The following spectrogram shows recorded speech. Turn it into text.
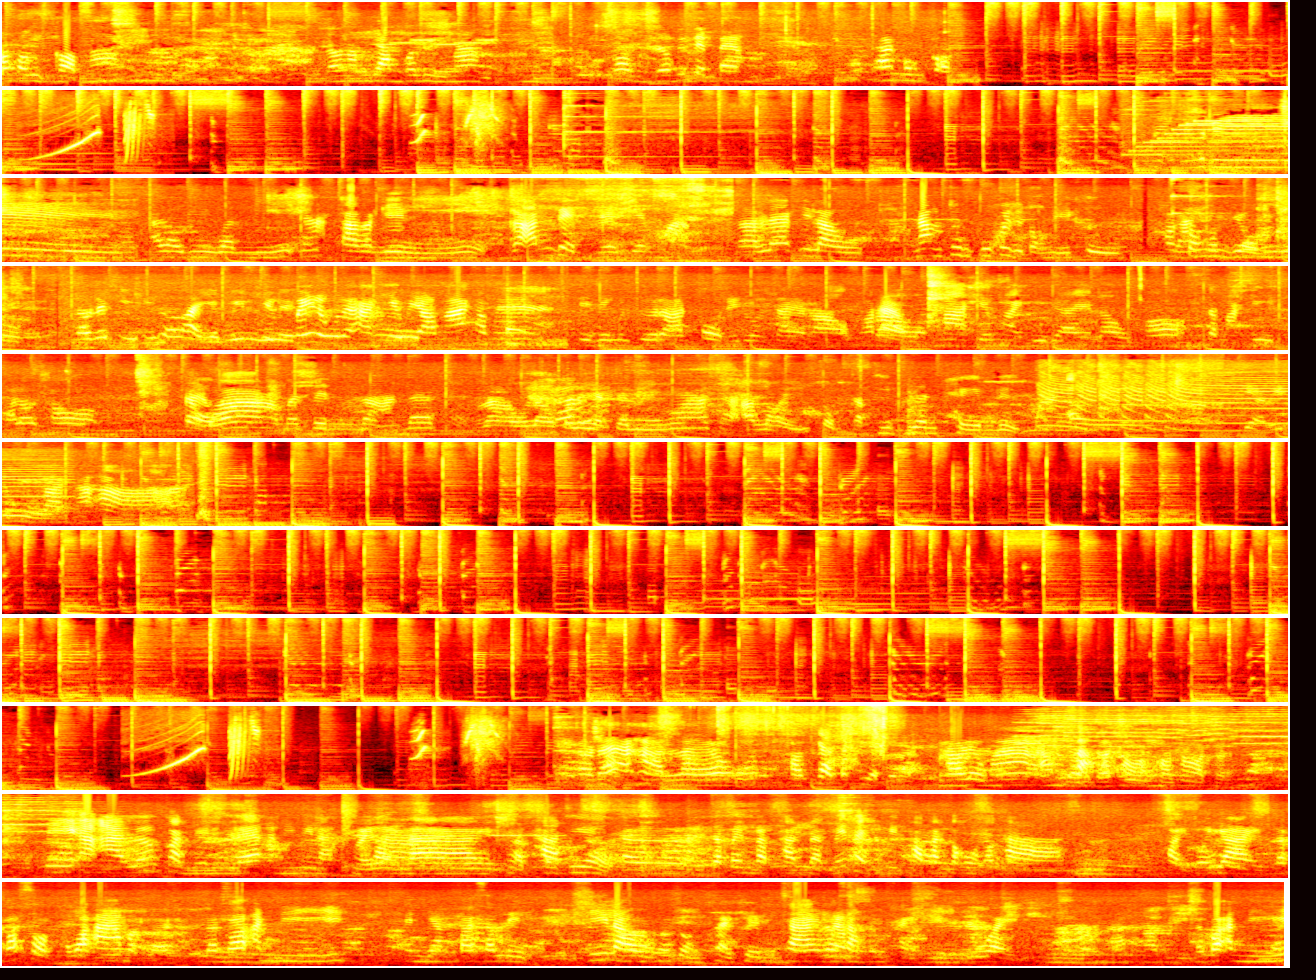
ลาสลิดกรอบมาก แล้วน้ำยำก็ดีมาก ก็เหมือนเดิมไม่เปลี่ยนแปลงรสชาติกลมกล่อมพอดีอะไรดีวันนี้นะพามากินนี้ร้านเด็ดในเชียงใหม่ร้านแรกที่เรานั่งจุ้มกุ๊กกันอยู่ตรงนี้คือข้าวต้มยม เราได้คิวที่เท่าไหร่ยังไม่รู้เลยไม่รู้เลยค่ะคิวยาวมากค่ะแม่จริงๆมันคือร้านโปรดในดวงใจเราเพราะเรามาเชียงใหม่ทีไรเราก็จะมากินเพราะเราชอบ แต่ว่ามันเป็นร้านแรกของเรา เราก็เลยอยากจะรู้ว่าจะอร่อยสมกับที่เพื่อนเคลมหรือไม่เดี๋ยวไปดูกันนะคะ เราได้อาหารแล้วโอ๊ยขอแกะตะเกียบเลยนะเขาเร็วมากอันเดี๋ยวสั่งจะมาถถออดดขอถอดก่อนมีอาอาเริ่มก่อนเมนูแรกอันนี้มีอะไรหอยลายผัดข้าวเจียวเออจะเป็นแบบผัดแบบไม่ใส่น้ำพริกเผาผัดกระโหระพาอืมหอยตัวใหญ่แล้วก็สดเพราะว่าอ้าหมดเลยแล้วก็อันนี้เป็นยำปลาสลิดที่เราผสมไข่เค็มใช่เราสั่งเป็นไข่เค็มด้วยอืมนะแล้วก็อันนี้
